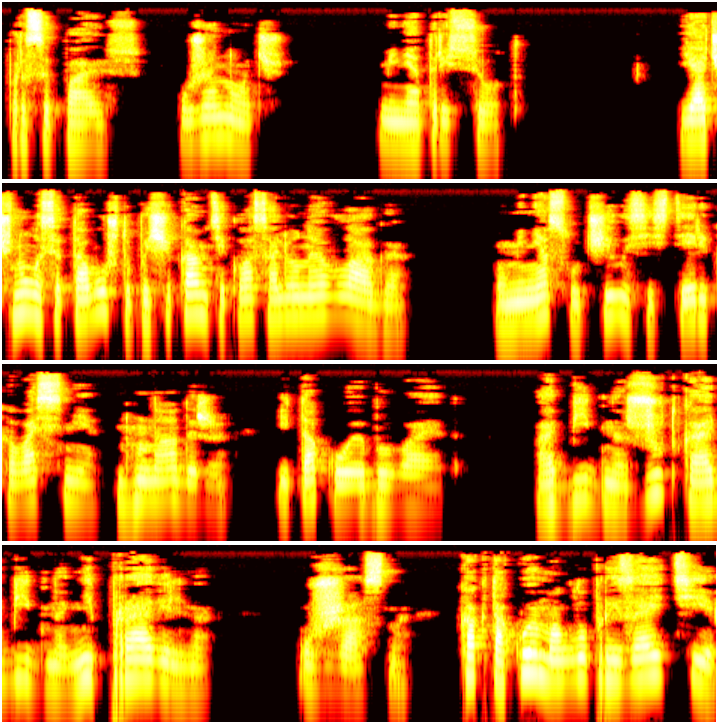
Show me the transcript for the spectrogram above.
Просыпаюсь. Уже ночь. Меня трясет. Я очнулась от того, что по щекам текла соленая влага. У меня случилась истерика во сне. Ну надо же, и такое бывает. Обидно, жутко обидно, неправильно. Ужасно. Как такое могло произойти?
